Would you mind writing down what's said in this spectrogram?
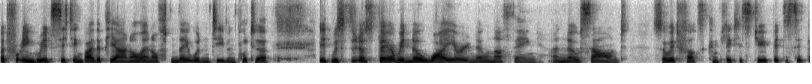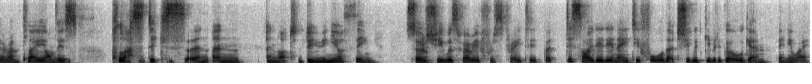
But for Ingrid, sitting by the piano, and often they wouldn't even put a, it was just there with no wire, no nothing, and no sound. So it felt completely stupid to sit there and play on these plastics and, and, and not doing your thing. So Yeah. she was very frustrated, but decided in 84 that she would give it a go again anyway.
